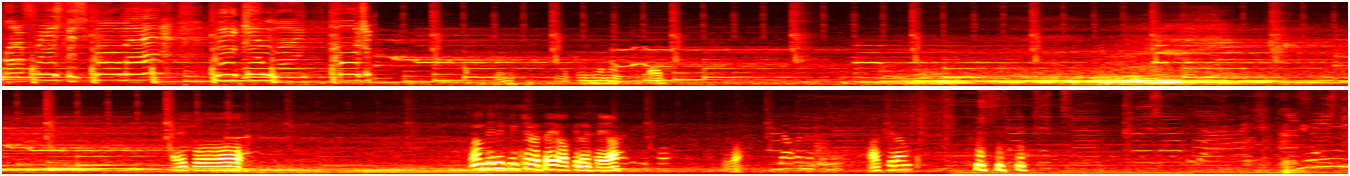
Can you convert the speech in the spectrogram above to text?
Wanna freeze this moment, make it mine, hold you. Naman kasipat. Hi po. Ma'am, pinipicture tayo. Okay lang sa'yo? Sige po. Diba? Hindi ako natuloy. Okay lang po. Yung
